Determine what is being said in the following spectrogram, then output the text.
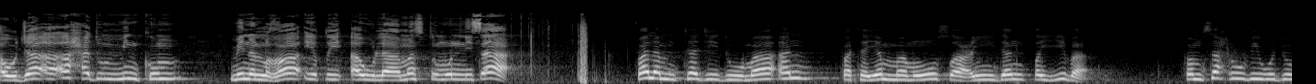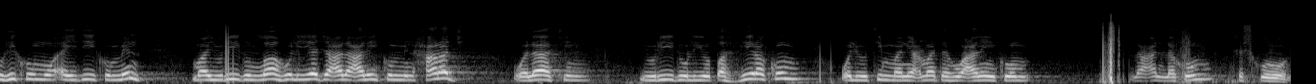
aw jaa ahadun minkum min al-gha'it aw lamastum an-nisaa falam tajidu ma'an fatayammamu sa'idan tayyiban فامسحوا بوجوهكم وأيديكم منه ما يريد الله ليجعل عليكم من حرج ولكن يريد ليطهركم وليتم نعمته عليكم لعلكم تشكرون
